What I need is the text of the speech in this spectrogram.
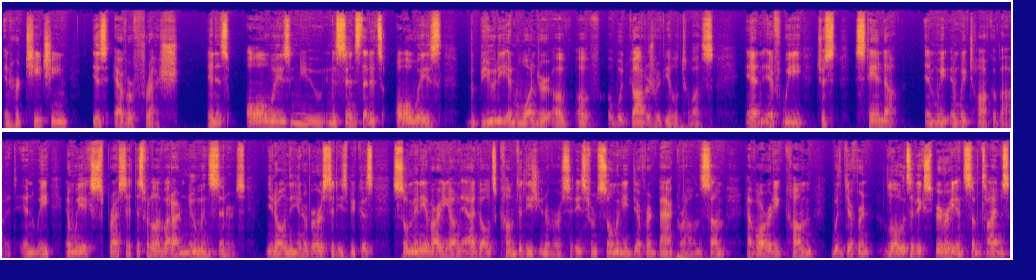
in her teaching is ever fresh and it's always new in the sense that it's always the beauty and wonder of, of, of what God has revealed to us. And if we just stand up and we and we talk about it and we and we express it. This is what I love about our Newman centers you know, in the universities because so many of our young adults come to these universities from so many different backgrounds. Some have already come with different loads of experience, sometimes,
